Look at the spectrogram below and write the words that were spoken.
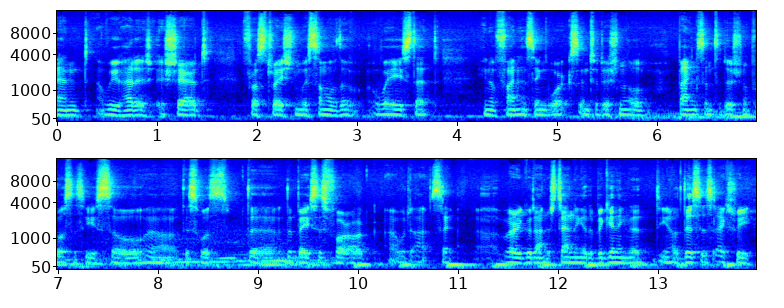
and we had a, a shared frustration with some of the ways that you know financing works in traditional banks and traditional processes. So uh, this was the the basis for our I would uh, say a very good understanding at the beginning that you know this is actually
